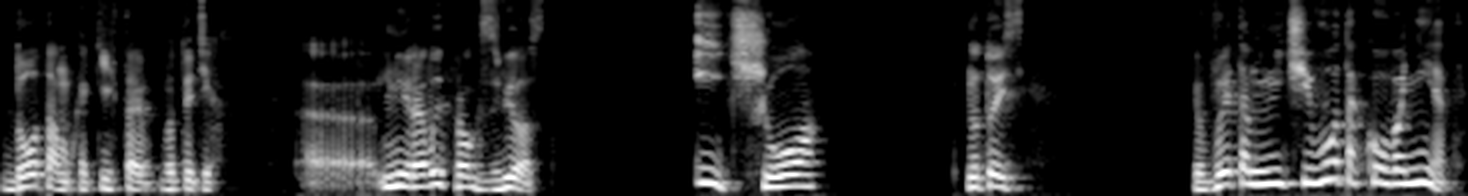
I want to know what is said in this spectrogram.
до там каких-то вот этих э, мировых рок-звезд. И чё? Ну, то есть, в этом ничего такого нет.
